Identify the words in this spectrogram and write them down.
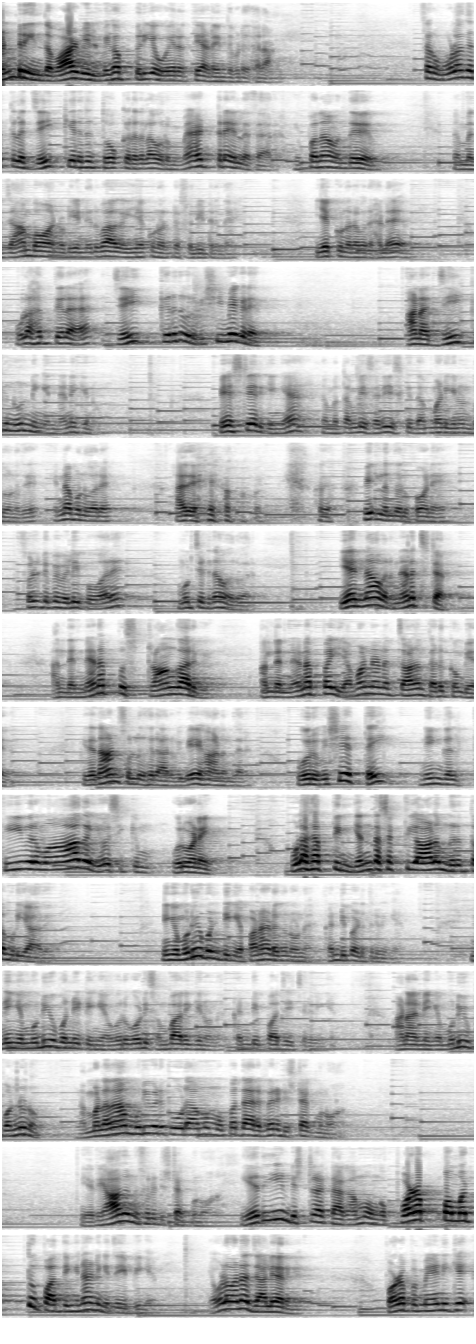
அன்று இந்த வாழ்வில் மிகப்பெரிய உயரத்தை அடைந்து விடுகிறான். சார் உலகத்தில் ஜெயிக்கிறது தோக்கிறதுலாம் ஒரு மேட்ரே இல்லை சார். இப்போ தான் வந்து நம்ம ஜாம்பவானுடைய நிர்வாக இயக்குனர்கிட்ட சொல்லிட்டு இருந்தேன். இயக்குனர் அவர்களே உலகத்தில் ஜெயிக்கிறது ஒரு விஷயமே கிடையாது. ஆனால் ஜெயிக்கணும்னு நீங்கள் நினைக்கணும். பேசிட்டே இருக்கீங்க. நம்ம தம்பி சதீஷ்க்கு தம் அடிக்கணும்னு தோணுது. என்ன பண்ணுவார்? அது வீட்டிலேருந்து ஒரு ஃபோனு சொல்லிட்டு போய் வெளியே போவார். முடிச்சுட்டு தான் வருவார். ஏன்னா அவர் நினச்சிட்டார். அந்த நினப்பு ஸ்ட்ராங்காக இருக்குது அந்த நினப்பை எவன் நினச்சாலும் தடுக்க முடியாது. இதை தான் சொல்லுகிறார் விவேகானந்தர். ஒரு விஷயத்தை நீங்கள் தீவிரமாக யோசிக்கும் ஒருவனை உலகத்தின் எந்த சக்தியாலும் நிறுத்த முடியாது. நீங்கள் முடிவு பண்ணிட்டீங்க பணம் எடுக்கணும்னு கண்டிப்பாக எடுத்துருவீங்க. நீங்கள் முடிவு பண்ணிட்டீங்க ஒரு கோடி சம்பாதிக்கணும்னு கண்டிப்பாக ஜெயிச்சிருவீங்க. ஆனால் நீங்கள் முடிவு பண்ணணும். நம்மளை தான் முடிவெடுக்க விடாமல் முப்பத்தாயிரம் பேர் டிஸ்ட்ராக்ட் பண்ணுவான். எதையாவதுன்னு சொல்லி டிஸ்ட்ராக்ட் பண்ணுவான். எதையும் டிஸ்ட்ராக்ட் ஆகாமல் உங்கள் பொழப்பை மட்டும் பார்த்தீங்கன்னா நீங்கள் ஜெயிப்பீங்க. எவ்வளோ வேணால் ஜாலியாக இருங்க. பொழப்பு மேனிக்கே.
